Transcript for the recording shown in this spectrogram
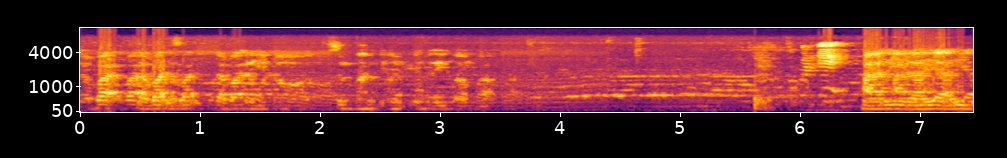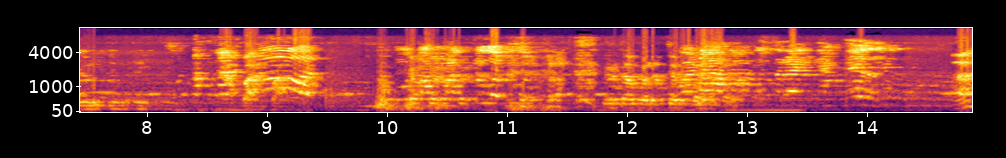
coba, coba, coba, coba Rino, sunnah Idul Fitri itu apa? Hari Raya Idul Fitri. Apa? Mana aku sering ML. Hah?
